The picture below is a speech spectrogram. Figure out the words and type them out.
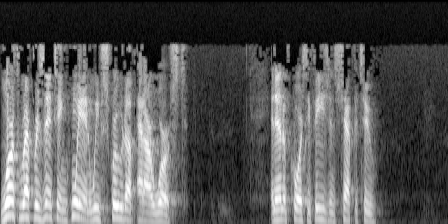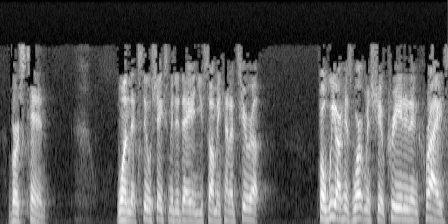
worth representing when we've screwed up at our worst. And then, of course, Ephesians chapter 2, verse 10. One that still shakes me today, and you saw me kind of tear up. For we are his workmanship, created in Christ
